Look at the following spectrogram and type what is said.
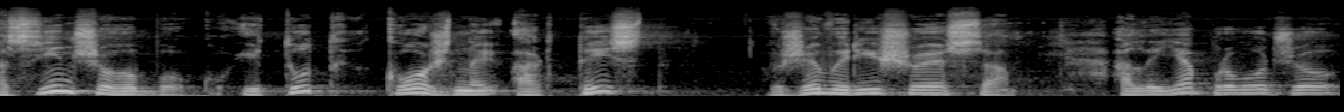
А з іншого боку, і тут кожний артист вже вирішує сам. Але я проводжу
